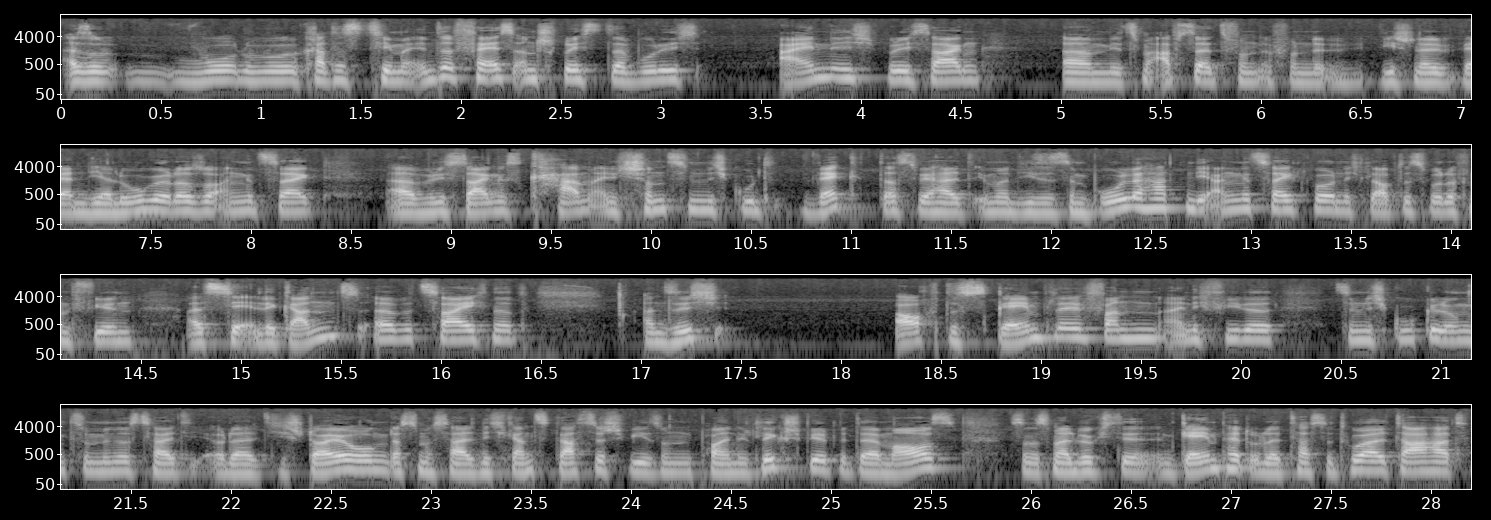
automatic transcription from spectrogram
Also, wo du gerade das Thema Interface ansprichst, da wurde ich eigentlich, würde ich sagen, ähm, jetzt mal abseits von, von wie schnell werden Dialoge oder so angezeigt, äh, würde ich sagen, es kam eigentlich schon ziemlich gut weg, dass wir halt immer diese Symbole hatten, die angezeigt wurden. Ich glaube, das wurde von vielen als sehr elegant äh, bezeichnet. An sich auch das Gameplay fanden eigentlich viele ziemlich gut gelungen, zumindest halt, oder die Steuerung, dass man es halt nicht ganz klassisch wie so ein Point-and-Click spielt mit der Maus, sondern dass man halt wirklich ein Gamepad oder Tastatur halt da hat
